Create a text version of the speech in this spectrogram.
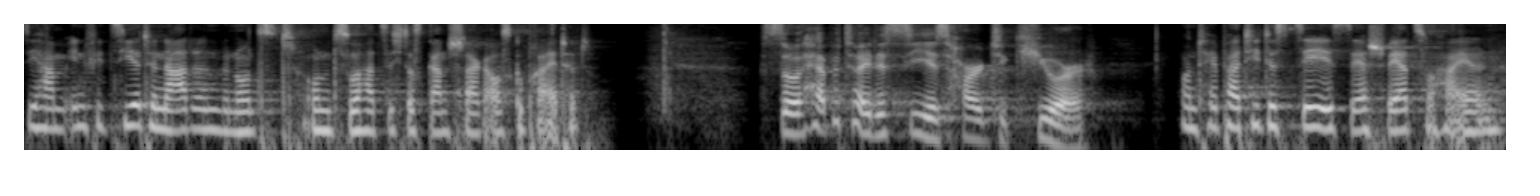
Sie haben infizierte Nadeln benutzt und so hat sich das ganz stark ausgebreitet. So hepatitis C is hard to cure. Und Hepatitis C ist sehr schwer zu heilen.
